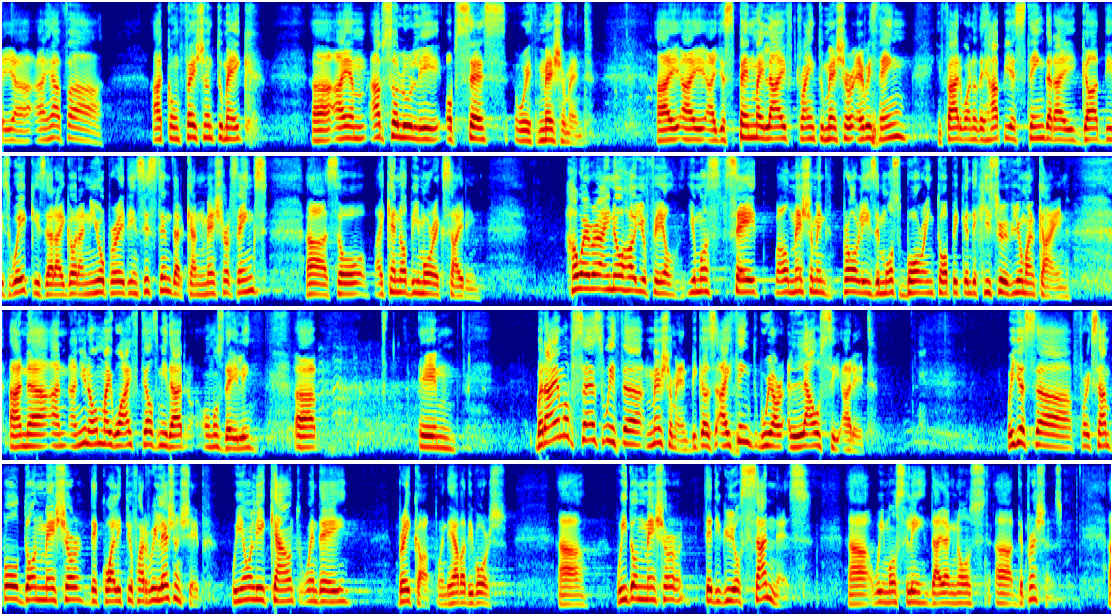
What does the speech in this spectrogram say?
I, uh, I have a, a, confession to make. Uh, I am absolutely obsessed with measurement. I, I, I, just spend my life trying to measure everything. In fact, one of the happiest things that I got this week is that I got a new operating system that can measure things. Uh, so I cannot be more exciting. However, I know how you feel. You must say, well, measurement probably is the most boring topic in the history of humankind. And, uh, and, and you know, my wife tells me that almost daily. Uh, um, but I am obsessed with uh, measurement because I think we are lousy at it. We just, uh, for example, don't measure the quality of our relationship. We only count when they break up, when they have a divorce. Uh, we don't measure the degree of sadness. Uh, we mostly diagnose uh, depressions.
